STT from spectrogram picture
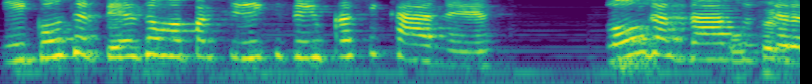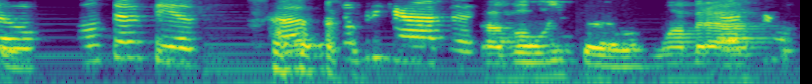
E com certeza é uma parceria que veio para ficar, né? Longas datas serão, com certeza. Tá? Muito obrigada. Tá bom, então. Um abraço.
